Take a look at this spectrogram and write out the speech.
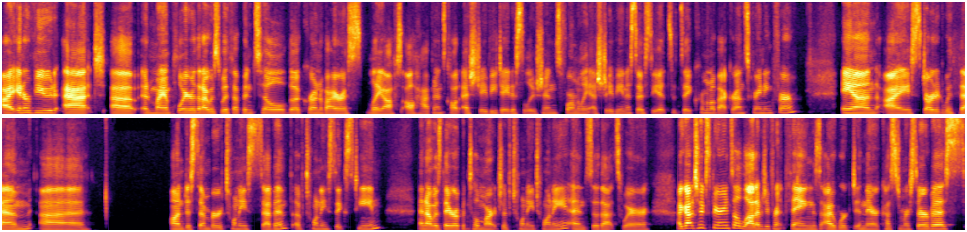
I interviewed at uh, at my employer that I was with up until the coronavirus layoffs all happened. It's called SJV Data Solutions, formerly SJV and Associates. It's a criminal background screening firm, and I started with them uh, on December 27th of 2016 and I was there up until March of 2020. And so that's where I got to experience a lot of different things. I worked in their customer service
